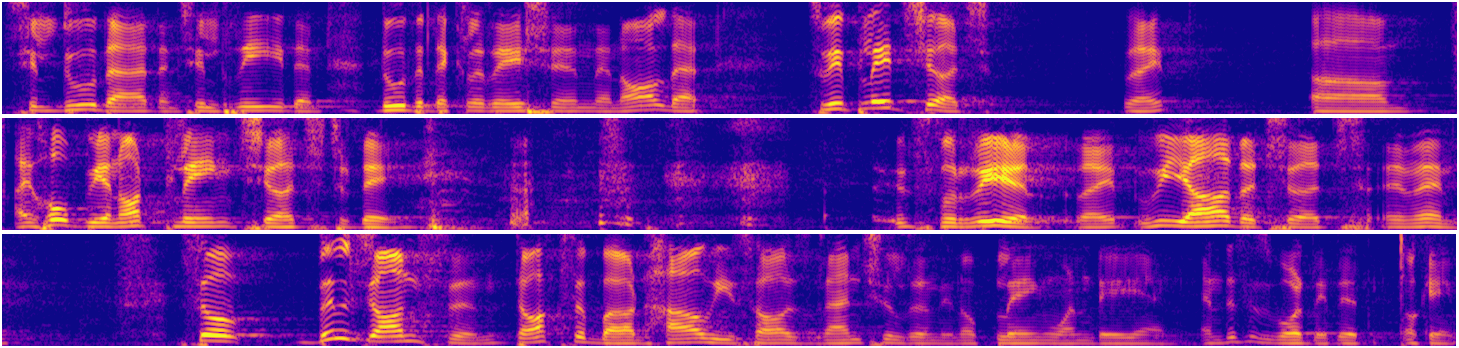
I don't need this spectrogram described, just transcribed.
she'll do that and she'll read and do the declaration and all that so we played church right um, i hope we are not playing church today. It's for real right? We are the church amen. So bill johnson talks about how he saw his grandchildren you know playing one day and, and this is what they did. Okay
